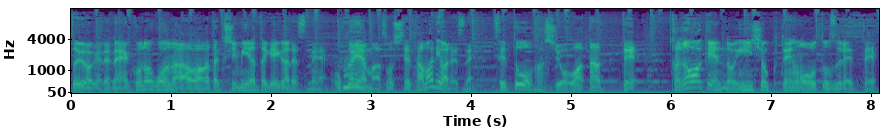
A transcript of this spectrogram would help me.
というわけでねこのコーナーは私宮武がですね岡山、そしてたまにはですね瀬戸大橋を渡って香川県の飲食店を訪れて、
